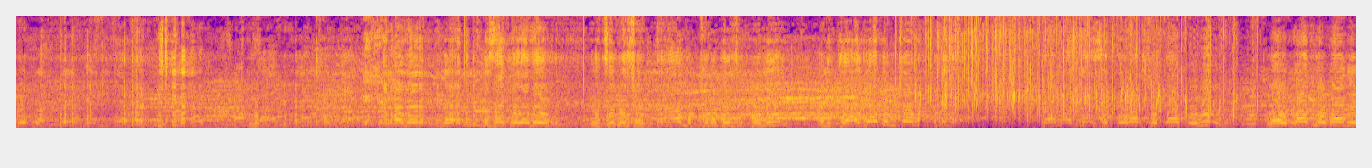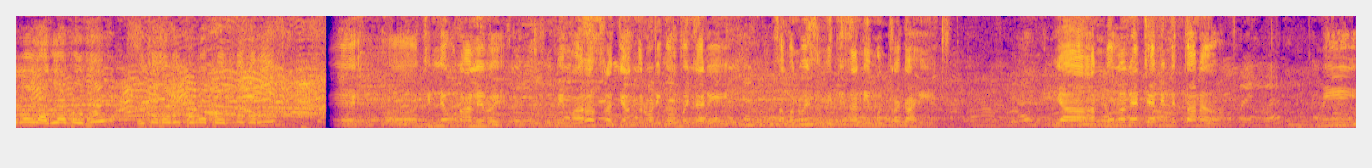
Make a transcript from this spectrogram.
हे प्रत्येक कसा केला जाईल याची मी स्वतः मुख्यमंत्र्यांशी बोलू आणि ज्या ज्या तुमच्या मागण्या त्या मागण्या संदर्भात सुद्धा बोलून लवकरात लवकर निर्णय लागला पाहिजे याच्यासाठी पुन्हा प्रयत्न करीन जिल्ह्याहून आलेलो आहे मी महाराष्ट्र राज्य अंगणवाडी कर्मचारी समन्वय समितीचा निमंत्रक आहे. या आंदोलनाच्या निमित्तानं मी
